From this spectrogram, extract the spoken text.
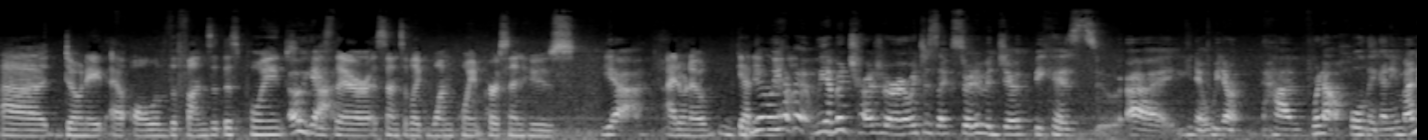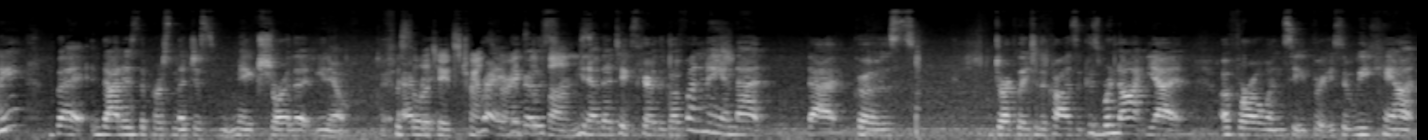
uh, donate at all of the funds at this point? Oh, yeah. Is there a sense of like one point person who's Yeah. I don't know getting? No, we have a we have a treasurer, which is like sort of a joke because uh, you know we don't have we're not holding any money, but that is the person that just makes sure that you know Facilitates transference that of funds. You know that takes care of the GoFundMe and that that goes directly to the cause because we're not yet a 401c3, so we can't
